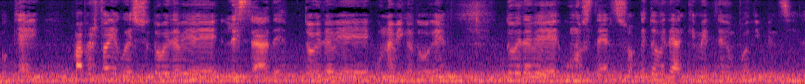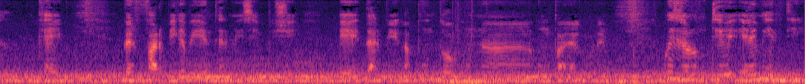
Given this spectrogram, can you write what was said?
ok? Ma per fare questo dovete avere le strade, dovete avere un navigatore, dovete avere uno sterzo e dovete anche mettere un po' di benzina, ok? Per farvi capire in termini semplici e darvi appunto un, un paragone. Questi sono tutti elementi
